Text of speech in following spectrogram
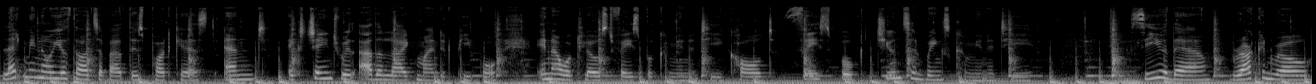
Let me know your thoughts about this podcast and exchange with other like minded people in our closed Facebook community called Facebook Tunes and Wings Community. See you there, rock and roll,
